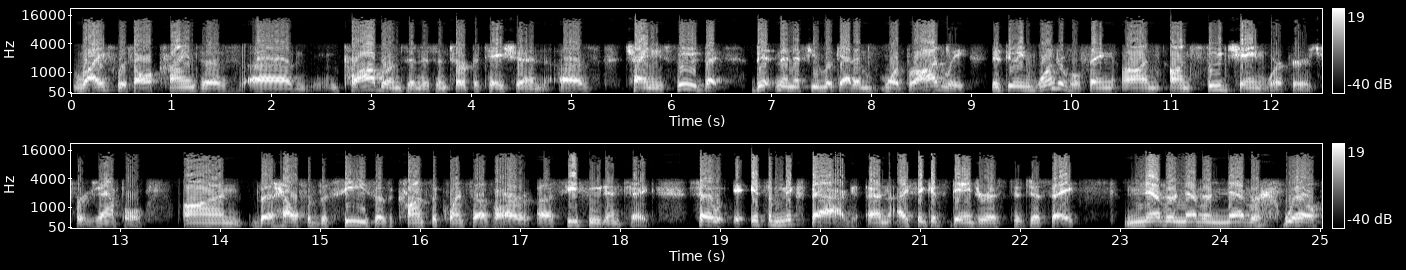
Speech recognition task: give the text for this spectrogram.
rife with all kinds of um, problems in his interpretation of Chinese food. But Bittman, if you look at him more broadly, is doing wonderful thing on on food chain workers, for example, on the health of the seas as a consequence of our uh, seafood intake. So it's a mixed bag, and I think it's dangerous to just say never, never, never will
